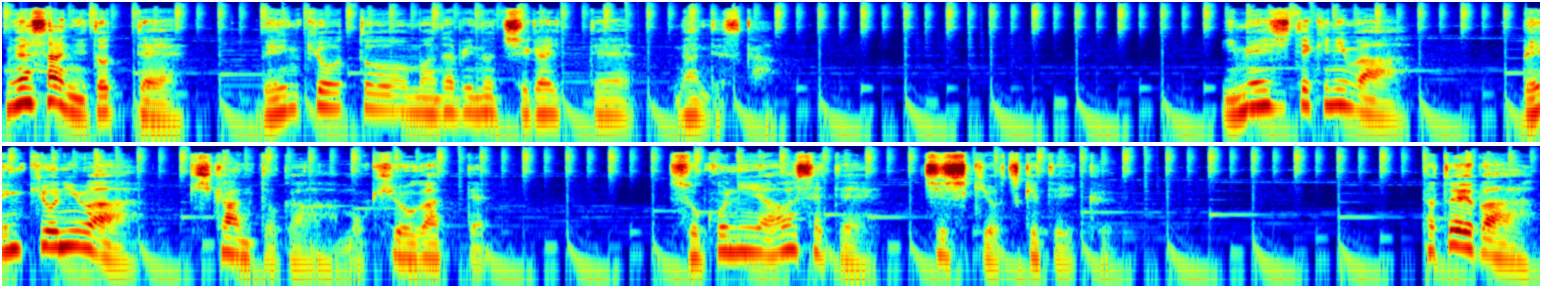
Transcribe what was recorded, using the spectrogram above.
皆さんにとって勉強と学びの違いって何ですか？イメージ的には勉強には期間とか目標があってそこに合わせて知識をつけていく。例えば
